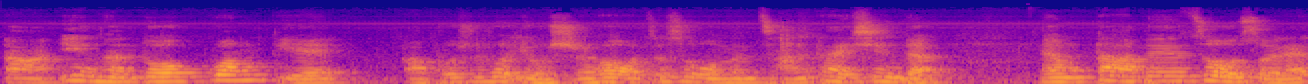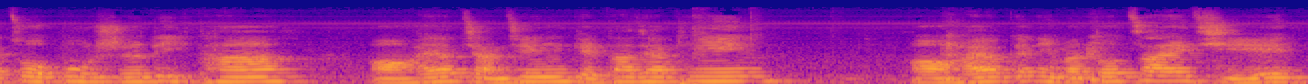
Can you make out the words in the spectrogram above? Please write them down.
啊印很多光碟啊，不是说有时候，这是我们常态性的，还用大悲咒水来做布施利他啊，还要讲经给大家听啊，还要跟你们都在一起，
